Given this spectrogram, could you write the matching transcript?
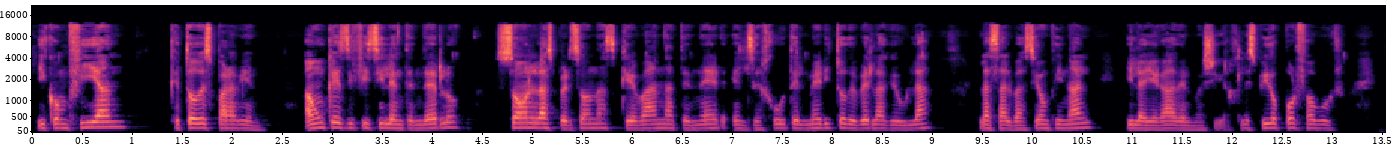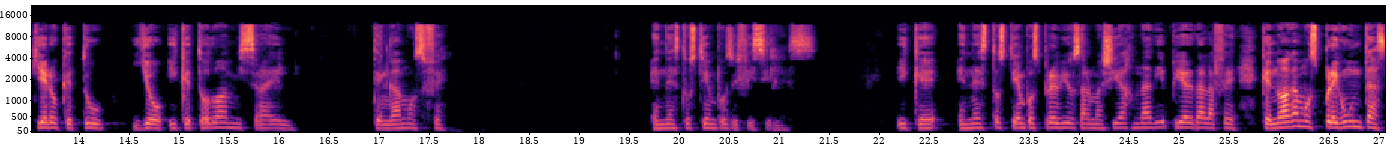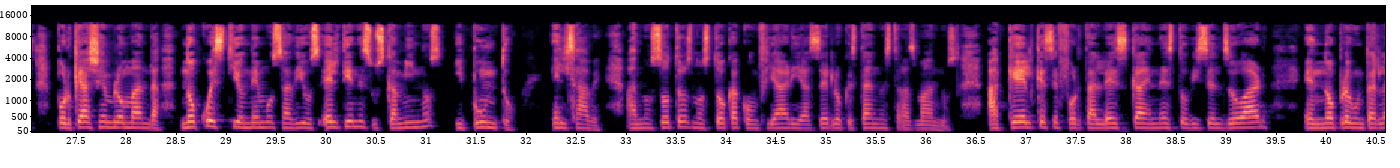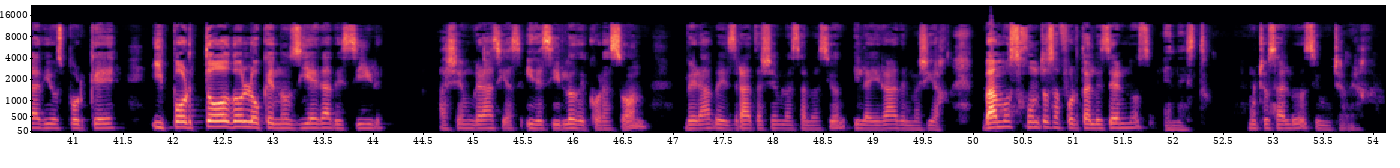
y confían que todo es para bien. Aunque es difícil entenderlo, son las personas que van a tener el zehut, el mérito de ver la Geulah, la salvación final y la llegada del Mashiach. Les pido por favor, quiero que tú, yo y que todo a Israel tengamos fe en estos tiempos difíciles y que en estos tiempos previos al Mashiach nadie pierda la fe, que no hagamos preguntas por qué Hashem lo manda, no cuestionemos a Dios, Él tiene sus caminos y punto. Él sabe, a nosotros nos toca confiar y hacer lo que está en nuestras manos. Aquel que se fortalezca en esto, dice el Zohar, en no preguntarle a Dios por qué y por todo lo que nos llega a decir Hashem gracias y decirlo de corazón, verá Bezrat Hashem la salvación y la llegada del Mashiach. Vamos juntos a fortalecernos en esto. Muchos saludos y mucha verja.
